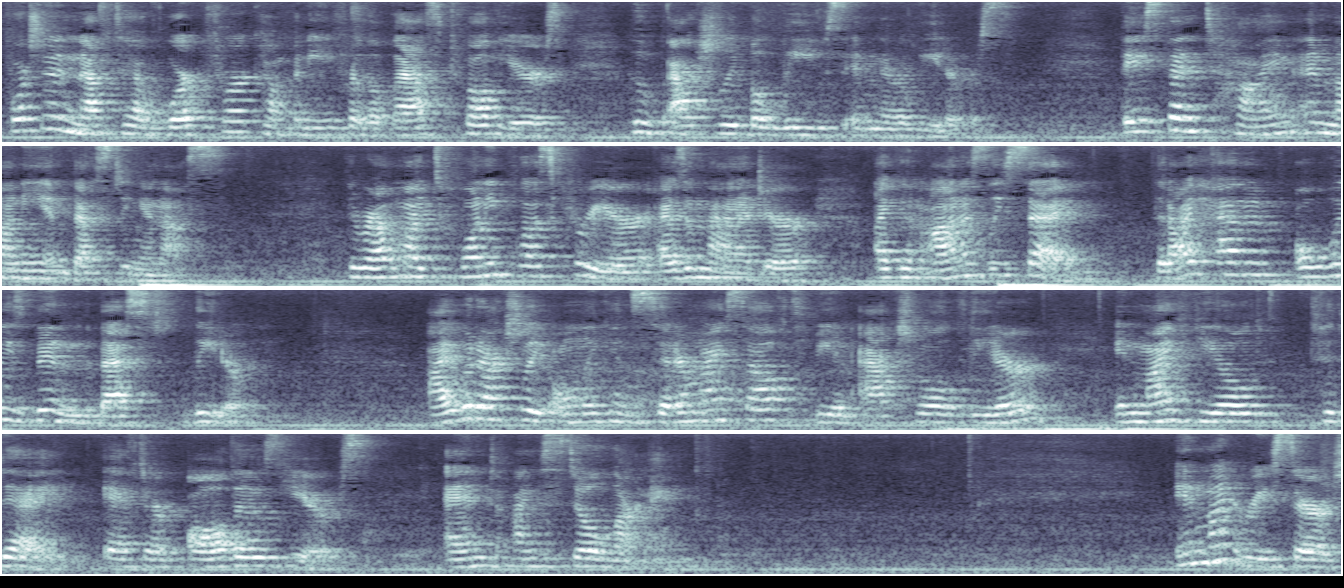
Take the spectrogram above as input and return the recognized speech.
fortunate enough to have worked for a company for the last 12 years who actually believes in their leaders. They spend time and money investing in us. Throughout my 20 plus career as a manager, I can honestly say that I haven't always been the best leader. I would actually only consider myself to be an actual leader in my field today after all those years, and I'm still learning. In my research,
